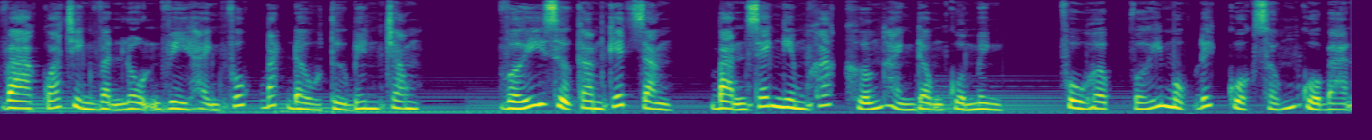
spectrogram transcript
Và quá trình vận lộn vì hạnh phúc bắt đầu từ bên trong. Với sự cam kết rằng bạn sẽ nghiêm khắc hướng hành động của mình phù hợp với mục đích cuộc sống của bạn.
